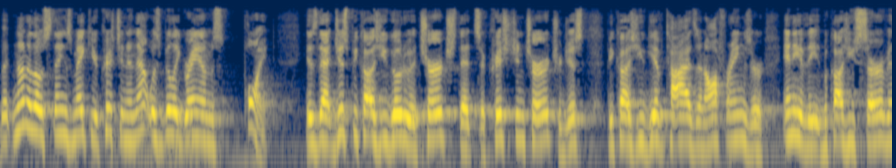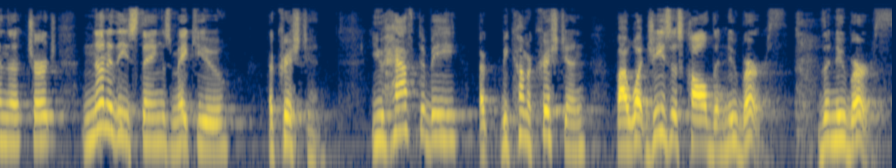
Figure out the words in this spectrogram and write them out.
but none of those things make you a Christian. And that was Billy Graham's point is that just because you go to a church that's a Christian church, or just because you give tithes and offerings, or any of these, because you serve in the church, none of these things make you a Christian. You have to be a, become a Christian by what Jesus called the new birth. The new birth.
